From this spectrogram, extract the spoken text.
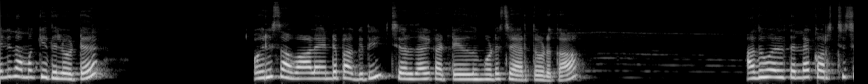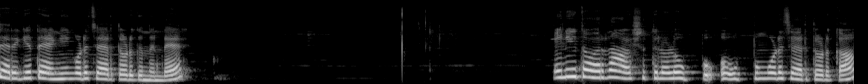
ഇനി നമുക്കിതിലോട്ട് ഒരു സവാളേന്റെ പകുതി ചെറുതായി കട്ട് ചെയ്തതും കൂടെ ചേർത്ത് കൊടുക്കുക അതുപോലെ തന്നെ കുറച്ച് ചെറുകിയ തേങ്ങയും കൂടെ ചേർത്ത് കൊടുക്കുന്നുണ്ട്. ഇനി ഈ തോരന് ആവശ്യത്തിലുള്ള ഉപ്പ് ഉപ്പും കൂടെ ചേർത്ത് കൊടുക്കാം.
